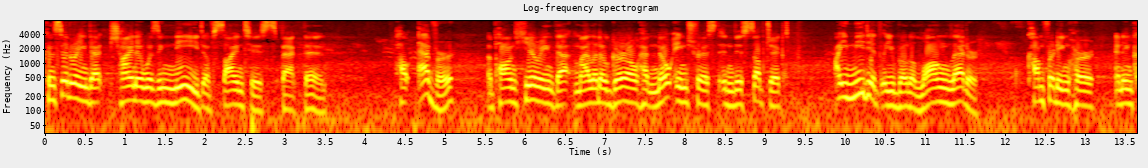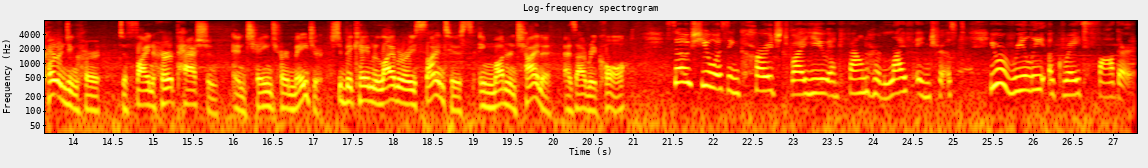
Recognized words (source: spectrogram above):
considering that China was in need of scientists back then. However, upon hearing that my little girl had no interest in this subject, I immediately wrote a long letter, comforting her and encouraging her to find her passion and change her major. She became a library scientist in modern China, as I recall. So she was encouraged by you and found her life interest. You are really a great father.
